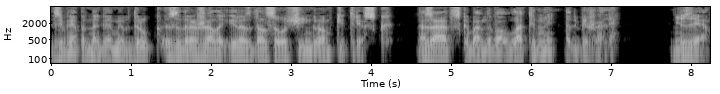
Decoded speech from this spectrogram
Земля под ногами вдруг задрожала и раздался очень громкий треск. «Назад!» — скомандовал Влад, и мы отбежали. Не зря.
